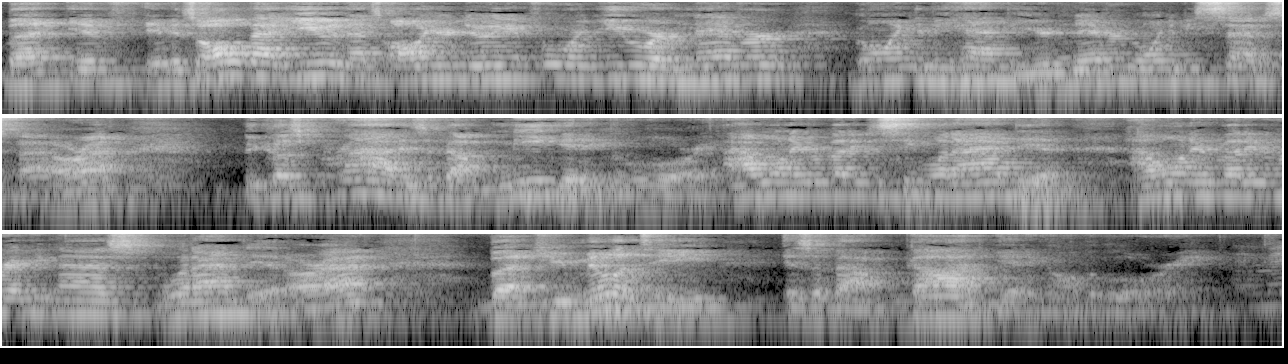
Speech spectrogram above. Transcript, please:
But if, if it's all about you and that's all you're doing it for, you are never going to be happy. You're never going to be satisfied, all right? Because pride is about me getting the glory. I want everybody to see what I did. I want everybody to recognize what I did, all right? But humility is about God getting all the glory. Amen.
